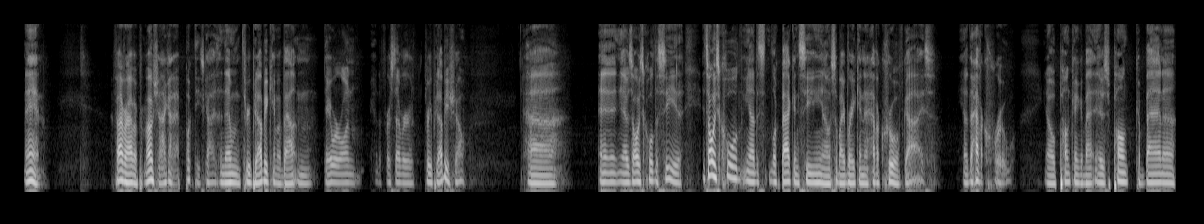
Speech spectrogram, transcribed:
man, if I ever have a promotion, I gotta book these guys. And then when 3PW came about, and they were on the first ever 3PW show. Uh, and it was always cool to see. It's always cool, you know, to look back and see, you know, somebody break in and have a crew of guys. You know, they have a crew. You know, Punk and Cabana. It was Punk, Cabana,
